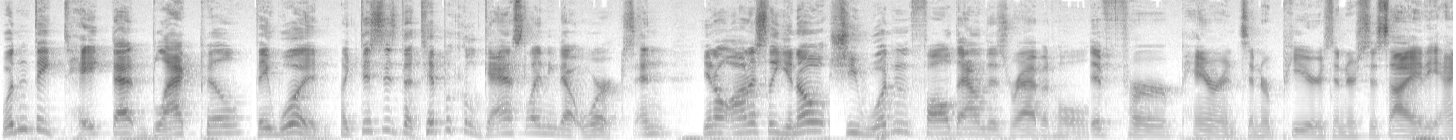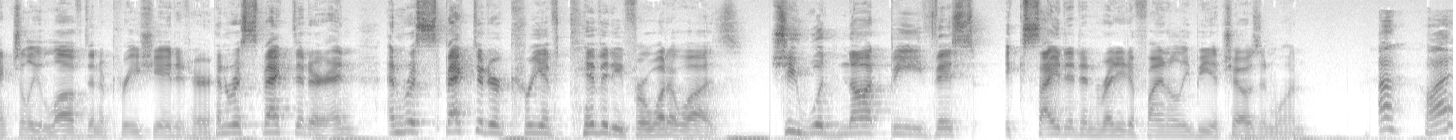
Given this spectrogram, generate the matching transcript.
Wouldn't they take that black pill? They would. Like, this is the typical gaslighting that works. And you know, honestly, you know, she wouldn't fall down this rabbit hole if her parents and her peers and her society actually loved and appreciated her and respected her and and respected her creativity for what it was. She would not be this excited and ready to finally be a chosen one. Uh, what?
